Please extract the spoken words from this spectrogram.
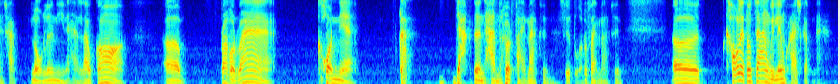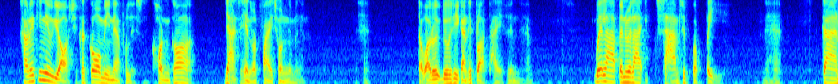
นะครับ ลงเรื่องนี้นะฮะแล้วก็เอ่อปรากฏว่าคนเนี่ยกลับอยากเดินทางรถไฟมากขึ้น ซื้อตั๋วรถไฟมากขึ้น เออเขาเลยต้องจ้างวิลเลียมครัชกลับมาคราวนี้ที่นิวยอร์กชิคาโกมินนิอาโพลิสคนก็อยากจะเห็นรถไฟชนกันเหมือนกันแต่ว่าด้วยวิธีการที่ปลอดภัยขึ้นนะครับ เวลาเป็นเวลาอีกสามสิบกว่าปีนะฮะการ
